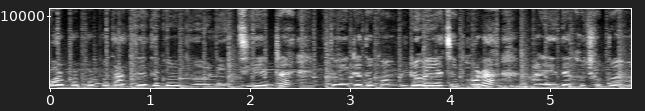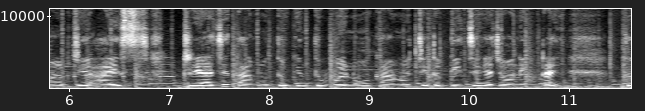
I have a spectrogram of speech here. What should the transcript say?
পরপর পরপর তাড়াতাড়ি তাড়াতাড়ি করে ভরে নিচ্ছি এটা। তো এটা তো কমপ্লিট হয়ে গেছে ভরা। আর এই দেখো ছোট আমার যে আইস ট্রে আছে, তার মধ্যেও কিন্তু ভরে নেব, কারণ হচ্ছে এটা বেঁচে গেছে অনেকটাই। তো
